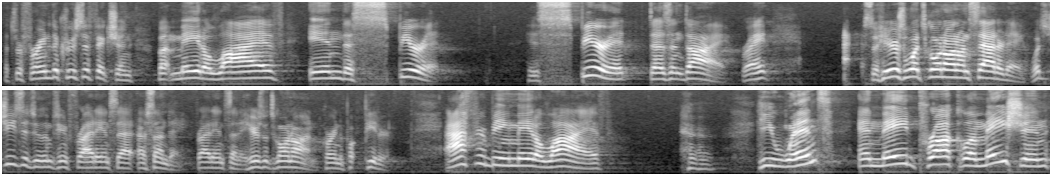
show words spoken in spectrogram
that's referring to the crucifixion, but made alive in the spirit. His spirit doesn't die, right? So here's what's going on on Saturday. What's Jesus doing between Friday and Sat- uh, Sunday? Friday and Sunday. Here's what's going on, according to Peter. After being made alive, he went and made proclamation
